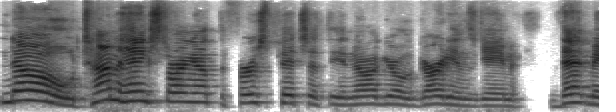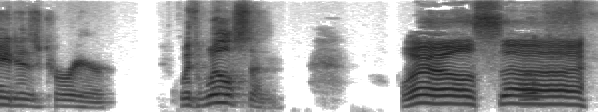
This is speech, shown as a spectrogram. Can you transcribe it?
No, Tom Hanks throwing out the first pitch at the inaugural Guardians game, that made his career with Wilson. Wilson.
